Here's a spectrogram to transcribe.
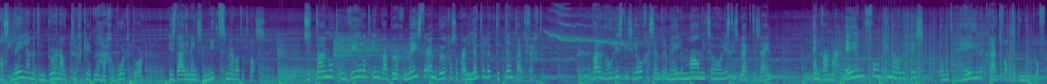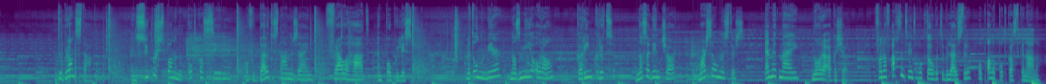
Als Leila met een burn-out terugkeert naar haar geboortedorp, is daar ineens niets meer wat het was. Ze tuimelt een wereld in waar burgemeester en burgers elkaar letterlijk de tent uitvechten. Waar een holistisch yogacentrum helemaal niet zo holistisch blijkt te zijn. En waar maar één vonkje nodig is om het hele kruidvat te doen ontploffen. De Brandstapel. Een superspannende podcastserie over buitenstaander zijn, vrouwenhaat en populisme. Met onder meer Nazmiye Oral, Karin Krutse, Nasserdin Char, Marcel Musters en met mij Nora Akashar. Vanaf 28 oktober te beluisteren op alle podcastkanalen.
